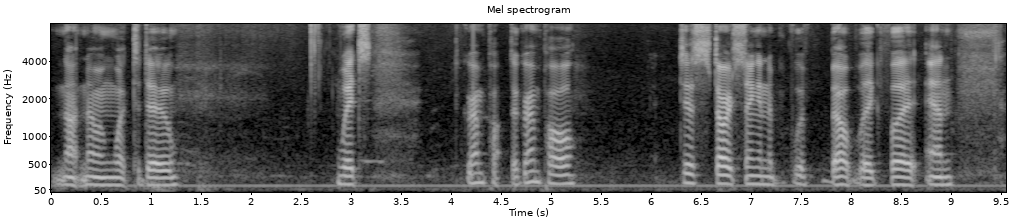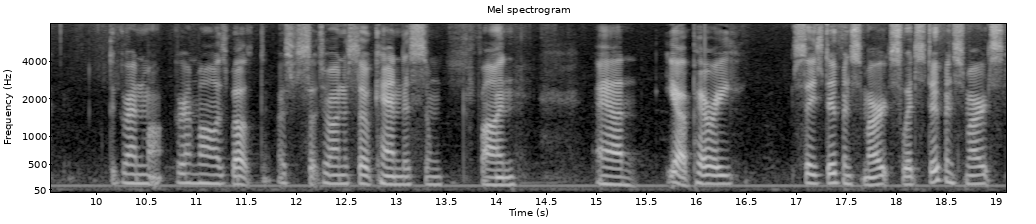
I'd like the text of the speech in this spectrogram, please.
not knowing what to do. Which grandpa, the grandpa, just starts singing with about Bigfoot and the grandma grandma is about trying to show Candace some fun, and yeah, Perry says Doofenshmirtz, which Doofenshmirtz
